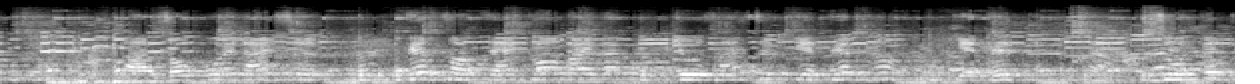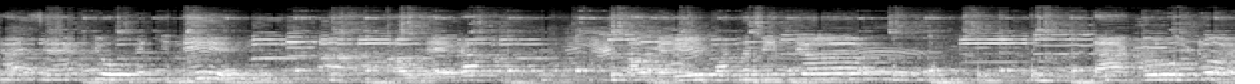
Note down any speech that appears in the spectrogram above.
ครับอ่าส่งมวยหลายศึกเพชรสองแสงขอไปครับ อยู่สายศึกเกียรติเพชรเนาะเกียรติเพชรอ่าส่วนเพชรฉายแสงอยู่เพชรยินดีอ่าโอเคครับเอาอย่างนี้พันธมิตรเยอะน่ากลัวด้วย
